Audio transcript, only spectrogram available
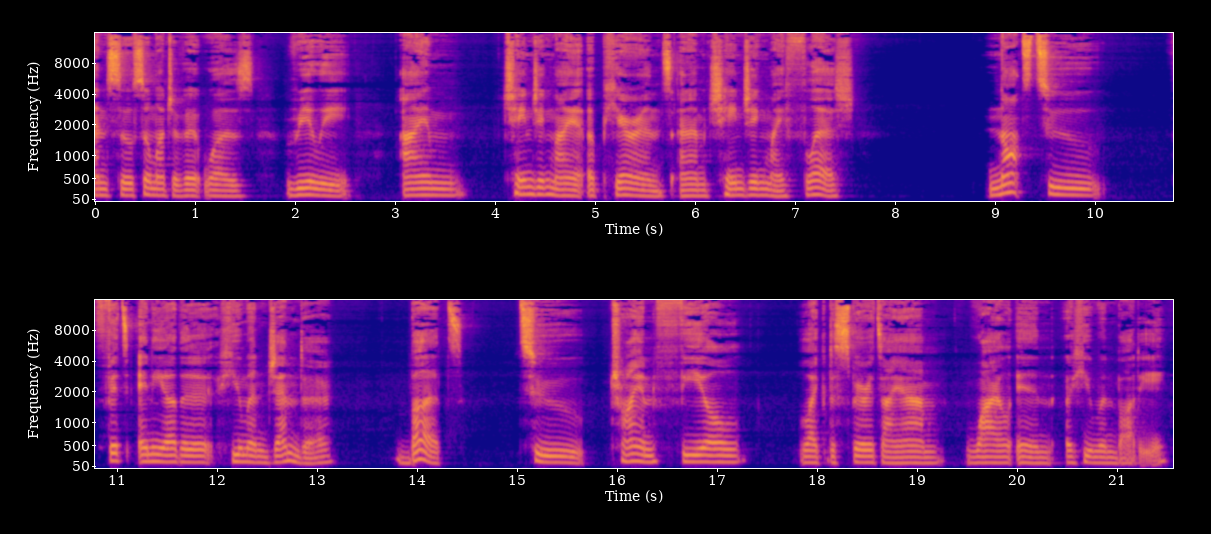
And so, so much of it was really, I'm changing my appearance and I'm changing my flesh not to fit any other human gender, but to try and feel like the spirit I am while in a human body.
